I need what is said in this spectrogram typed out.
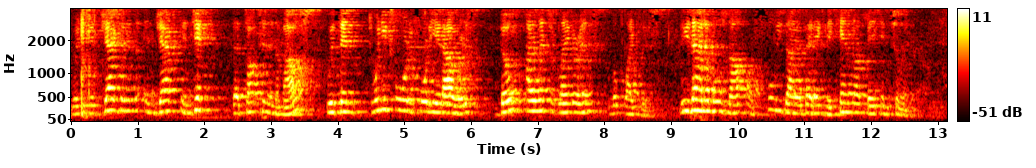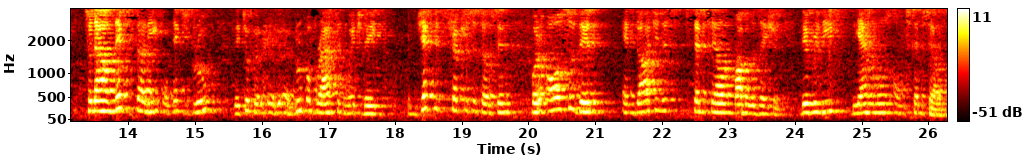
When you inject, in, inject, inject that toxin in the mouse, within 24 to 48 hours, those islets of Langerhans look like this. These animals now are fully diabetic. They cannot make insulin. So now, next study, or next group, they took a, a, a group of rats in which they injected streptozotocin, but also did endogenous stem cell mobilization they released the animal's own stem cells.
